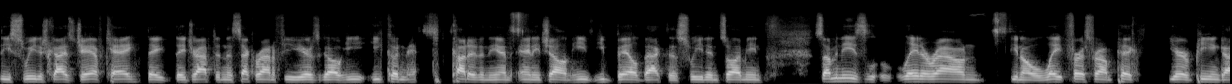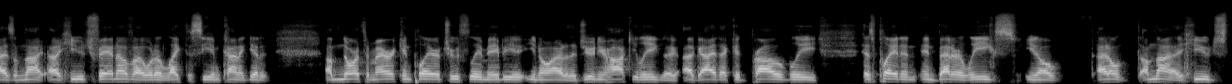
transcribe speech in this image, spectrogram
these Swedish guys. JFK they they drafted in the second round a few years ago. He he couldn't cut it in the NHL and he he bailed back to Sweden. So I mean, some of these later round you know late first round pick European guys, I'm not a huge fan of. I would have liked to see him kind of get it a North American player, truthfully, maybe you know out of the junior hockey league, a, a guy that could probably has played in, in better leagues. You know, I don't, I'm not a huge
